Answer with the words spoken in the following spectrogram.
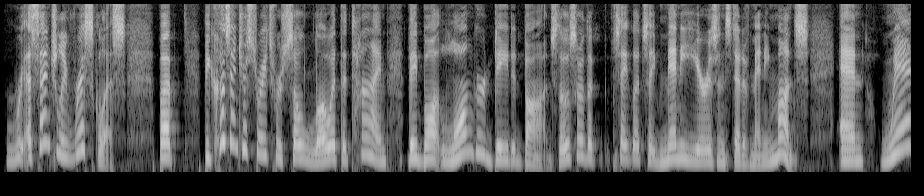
re- essentially riskless. But because interest rates were so low at the time, they bought longer dated bonds. Those are the, say, let's say many years instead of many months. And when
